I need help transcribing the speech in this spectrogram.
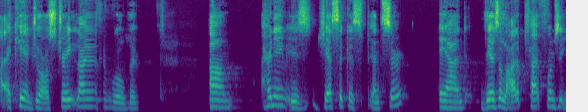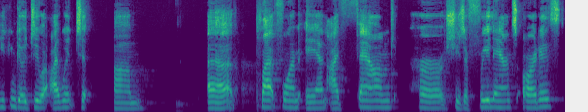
I can't draw a straight line with a ruler. Um, her name is Jessica Spencer, and there's a lot of platforms that you can go to. I went to um, a platform and I found her. She's a freelance artist,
